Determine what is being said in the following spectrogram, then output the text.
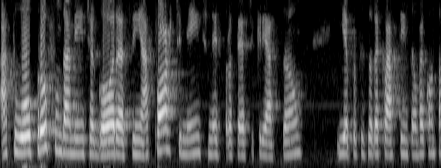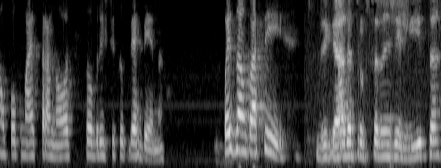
atuou profundamente agora, assim, fortemente nesse processo de criação, e a professora Classi, então, vai contar um pouco mais para nós sobre o Instituto Verbena. Pois não, Classi? Obrigada, professora Angelita.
